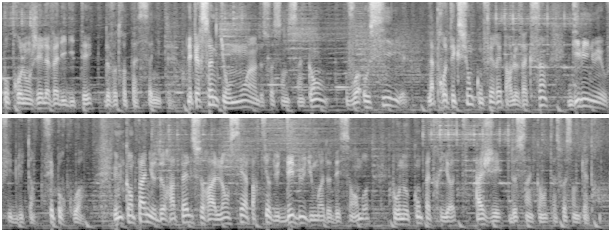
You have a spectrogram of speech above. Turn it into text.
pour prolonger la validité de votre passe sanitaire. Les personnes qui ont moins de 65 ans voient aussi la protection conférée par le vaccin diminuer au fil du temps. C'est pourquoi une campagne de rappel sera lancée à partir du début du mois de décembre pour nos compatriotes âgés de 50 à 64 ans.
